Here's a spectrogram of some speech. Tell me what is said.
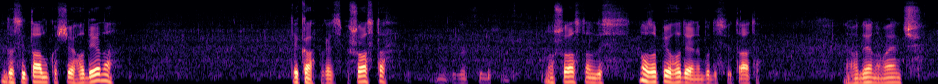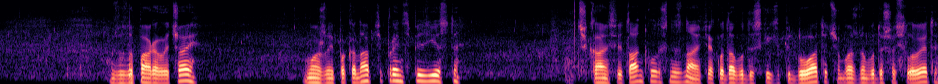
До світанку ще година. Така, в принципі, шоста. Ну, шоста десь, ну за півгодини буде світати. Годину менше. Вже запарили чай. Можна і по канапці, в принципі, з'їсти. Чекаємо світанку, лише не знаю, як вода буде скільки підбувати, чи можна буде щось ловити.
